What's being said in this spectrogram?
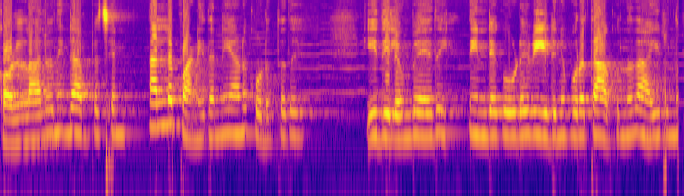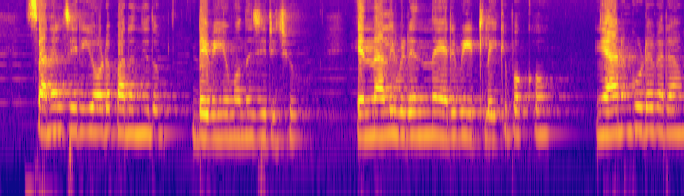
കൊള്ളാലോ നിന്റെ അപ്പച്ചൻ. നല്ല പണി തന്നെയാണ് കൊടുത്തത്. ഇതിലും ഭേദി നിന്റെ കൂടെ വീടിന് പുറത്താക്കുന്നതായിരുന്നു. സനൽ ചിരിയോട് പറഞ്ഞതും ഡെവിയും ഒന്ന് ചിരിച്ചു. എന്നാൽ ഇവിടെ നിന്ന് നേരെ വീട്ടിലേക്ക് പൊക്കോ. ഞാനും കൂടെ വരാം.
